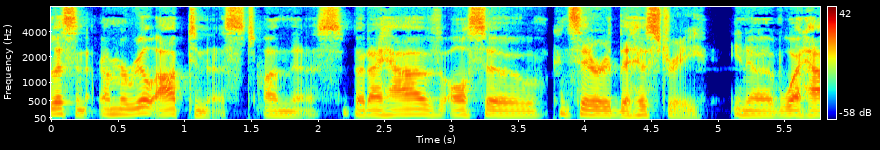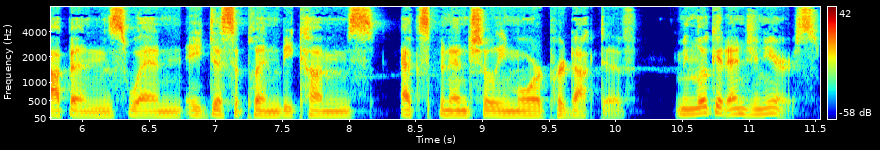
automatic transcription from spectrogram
listen, I'm a real optimist on this, but I have also considered the history you know, of what happens when a discipline becomes exponentially more productive. I mean, look at engineers.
